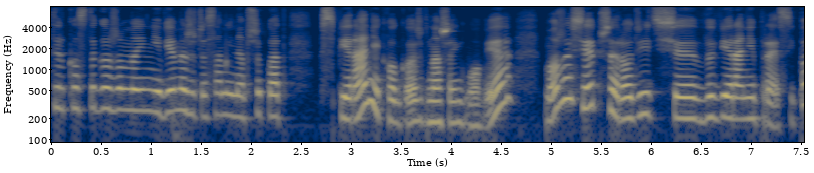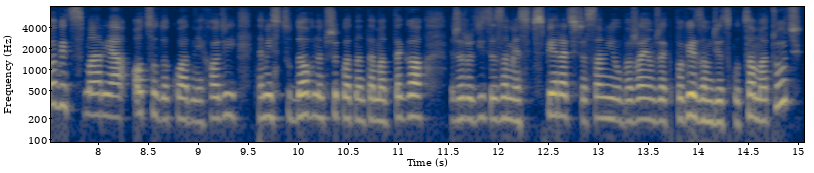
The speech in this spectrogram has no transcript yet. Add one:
tylko z tego, że my nie wiemy, że czasami na przykład wspieranie kogoś w naszej głowie może się przerodzić w wywieranie presji. Powiedz Maria, o co dokładnie chodzi? Tam jest cudowny przykład na temat tego, że rodzice zamiast wspierać czasami uważają, że jak powiedzą dziecku, co ma czuć,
